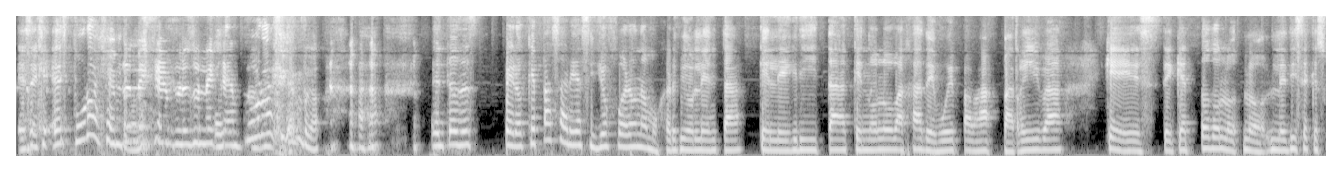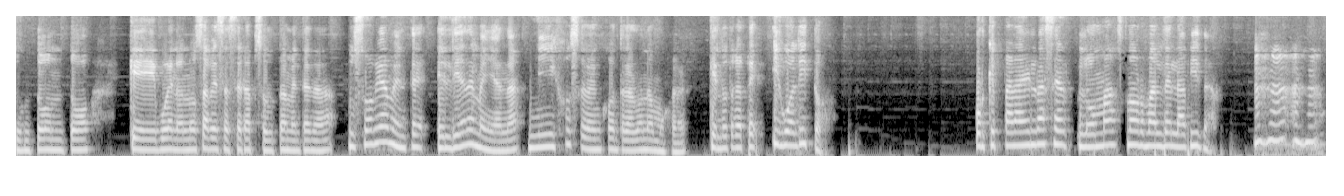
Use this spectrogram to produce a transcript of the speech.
Es, es puro Es ejemplo. un ¿no? ejemplo, es un Es ejemplo. puro ejemplo. Ajá. Entonces, pero ¿qué pasaría si yo fuera una mujer violenta que le grita, que no lo baja de buey para arriba, que este, que todo lo, lo- le dice que es un tonto, que bueno, no sabes hacer absolutamente nada? Pues obviamente el día de mañana mi hijo se va a encontrar una mujer que lo trate igualito. Porque para él va a ser lo más normal de la vida. Ajá, ajá.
